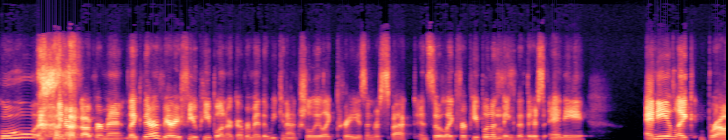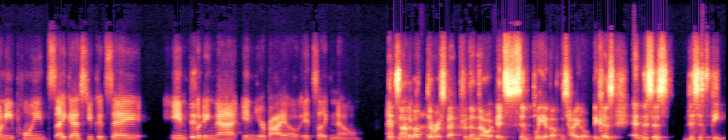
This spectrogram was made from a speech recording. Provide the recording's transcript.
who in our government like there are very few people in our government that we can actually like praise and respect and so like for people to think that Mhm. there's any any like brownie points i guess you could say in It- putting that in your bio it's like no it's not about the respect for them though. It's simply about the title. Because and this is this is the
